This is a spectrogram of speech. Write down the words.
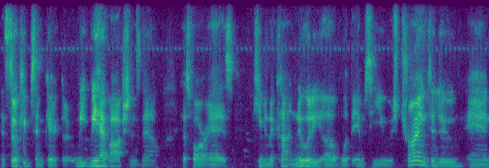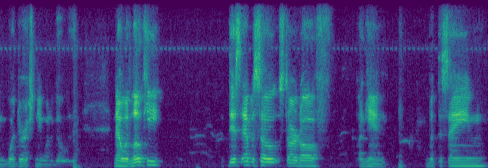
and still keep the same character. We we have options now as far as keeping the continuity of what the MCU is trying to do and what direction they want to go with it. Now with Loki, this episode started off again with the same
